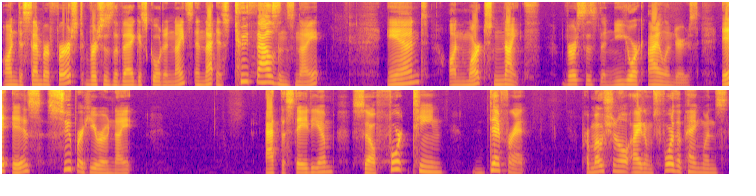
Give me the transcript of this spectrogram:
on December 1st versus the Vegas Golden Knights, and that is 2000s night. And on March 9th versus the New York Islanders. It is Superhero Night at the stadium. So 14 different promotional items for the Penguins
